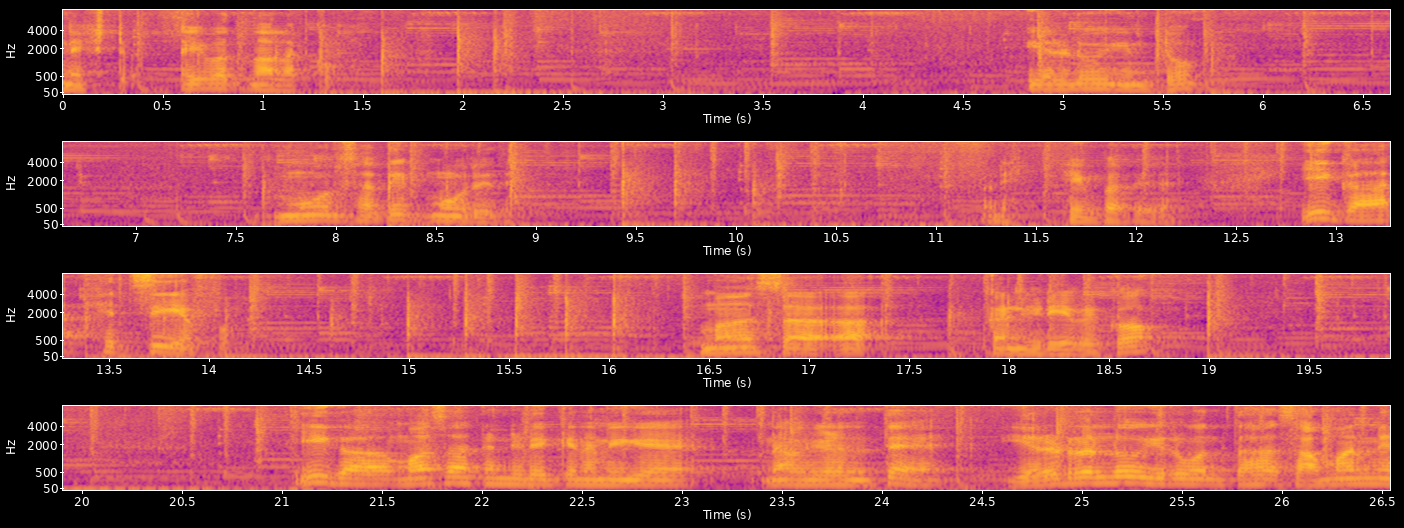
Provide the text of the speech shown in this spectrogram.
ನೆಕ್ಸ್ಟ್ ಐವತ್ನಾಲ್ಕು. ಎರಡು ಇಂಟು ಮೂರು ಸತಿ ಮೂರಿದೆ. ನೋಡಿ, ಹೀಗೆ ಬರ್ತಿದೆ ಈಗ ಹೆಚ್ ಸಿ ಎಫ್ ಮ, ಸ ಕಂಡುಹಿಡಿಯಬೇಕು. ಈಗ ಮಾಸ ಕಂಡುಹಿಡಿಯೋಕ್ಕೆ ನಮಗೆ ನಾವು ಹೇಳಿದಂತೆ ಎರಡರಲ್ಲೂ ಇರುವಂತಹ ಸಾಮಾನ್ಯ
